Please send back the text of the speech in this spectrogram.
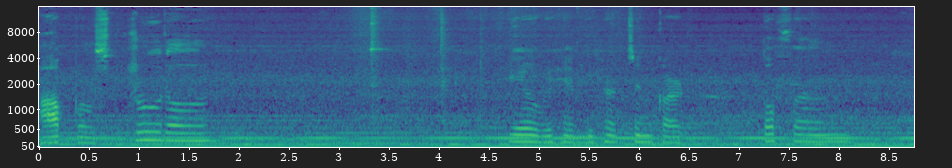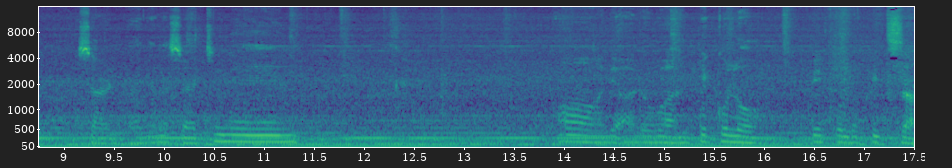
apple strudel Here we have the Herzen Kartoffel, sard vanilla sardine. Oh, the other one, piccolo, piccolo pizza.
